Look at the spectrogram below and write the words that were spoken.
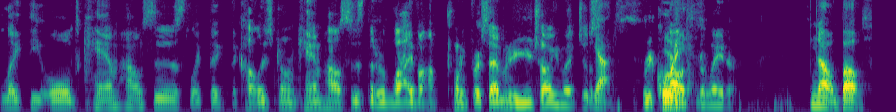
like the old cam houses, like the, the college dorm cam houses that are live twenty four seven? Or are you talking about just yes, recording both. for later? No, both.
